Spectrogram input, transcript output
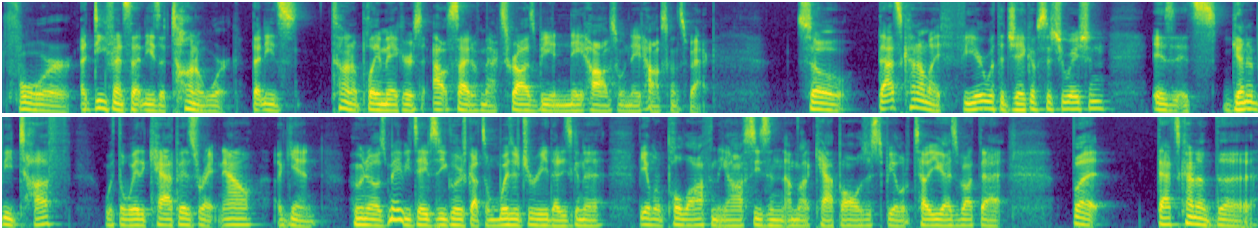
for a defense that needs a ton of work, that needs a ton of playmakers outside of Maxx Crosby and Nate Hobbs when Nate Hobbs comes back. So that's kind of my fear with the Jacob situation is it's going to be tough with the way the cap is right now. Again, who knows? Maybe Dave Ziegler's got some wizardry that he's going to be able to pull off in the offseason. I'm not a capologist to be able to tell you guys about that. But that's kind of the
